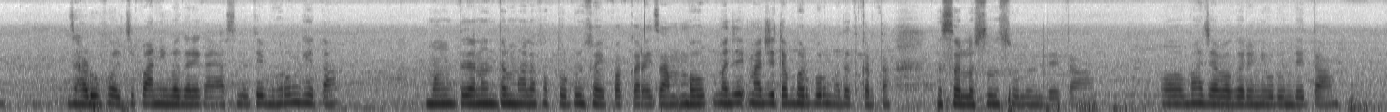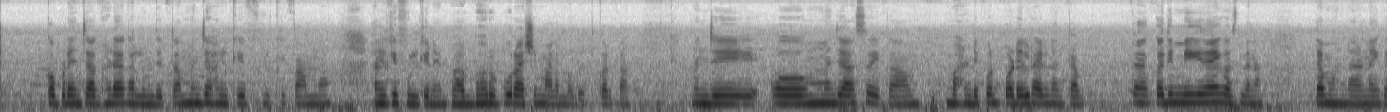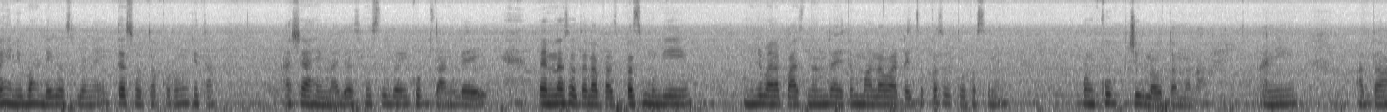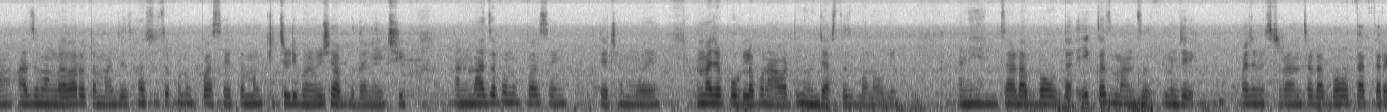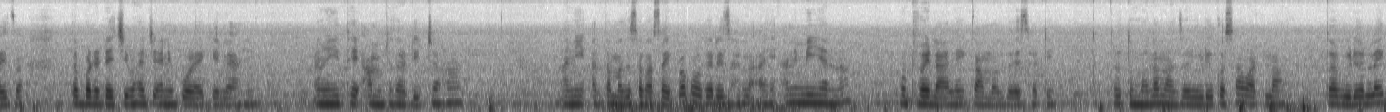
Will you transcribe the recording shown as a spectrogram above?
झाडू फरची पाणी वगैरे काय असलं ते भरून घेता. मग त्यानंतर मला फक्त उठून स्वयंपाक करायचा. भाऊ म्हणजे माझी त्या भरपूर मदत करता. जसं लसूण सोलून देता. भाज्या वगैरे निवडून देता कपड्यांच्या घड्या घालून देता म्हणजे हलके फुलके कामं हलके फुलके नाही भ भरपूर अशी मला मदत करता. म्हणजे म्हणजे असं आहे का भांडे पण पडेल राहील ना त्या त्या कधी मी नाही घसले ना त्या म्हणणार नाही का ह्यानी भांडे घसले नाही त्या स्वतः करून घेता. अशा आहे माझ्या सासूबाई खूप चांगल्या आहे. त्यांना स्वतःला पाच पाच मुली आहे. म्हणजे मला पाच नंद आहे तर मला वाटायचं कसं होतं कसं नाही. पण खूप जीव लावता मला. आणि आता आज मंगळवार होता माझ्या सासूचा पण उपवास आहे तर मग खिचडी बनवली साबुदाण्याची आणि माझा पण उपवास आहे त्याच्यामुळे. आणि माझ्या पोरला पण आवडते म्हणून जास्तच बनवली. आणि ह्यांचा डब्बा होता एकच माणसं म्हणजे माझ्या मिस्टरांचा डब्बा होता करायचा. तर बटाट्याची भाजी आणि पोळ्या केल्या आहे. आणि इथे आमच्यासाठी चहा. आणि आता माझा सगळा स्वयंपाक वगैरे झाला आहे. आणि मी यांना उठवायला आले कामाला जायसाठी. तर तुम्हाला माझा व्हिडिओ कसा वाटला? तर व्हिडिओ लाईक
